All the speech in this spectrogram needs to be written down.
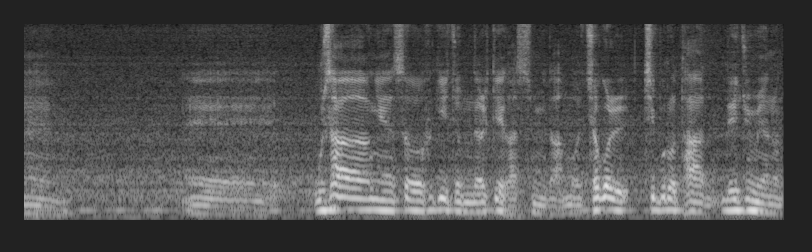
예, 예, 우상에서 흙이 좀 넓게 갔습니다. 뭐 저걸 집으로 다 내주면은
